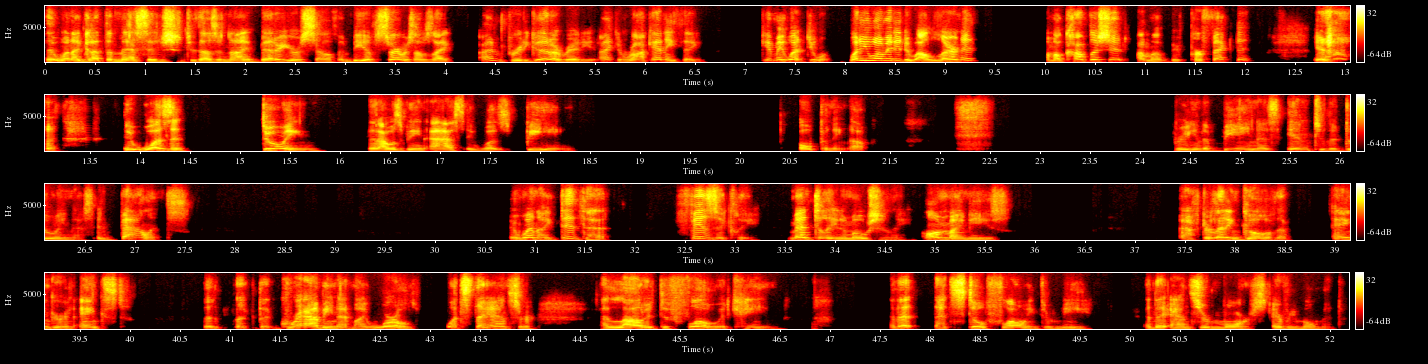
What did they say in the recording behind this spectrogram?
That when I got the message in 2009, better yourself and be of service, I was like, I'm pretty good already. I can rock anything. Give me what do you want. What do you want me to do? I'll learn it. I'm gonna accomplish it. I'm gonna be perfect it. You know, it wasn't doing that I was being asked. It was being opening up, bringing the beingness into the doingness in balance. And when I did that, physically, mentally, and emotionally, on my knees, after letting go of the anger and angst, the, the, the grabbing at my world, what's the answer? I allowed it to flow, it came. And that, that's still flowing through me and they answer Morse every moment.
